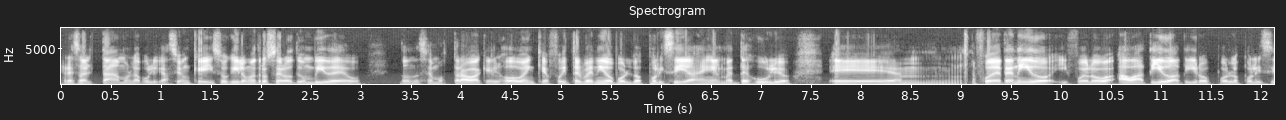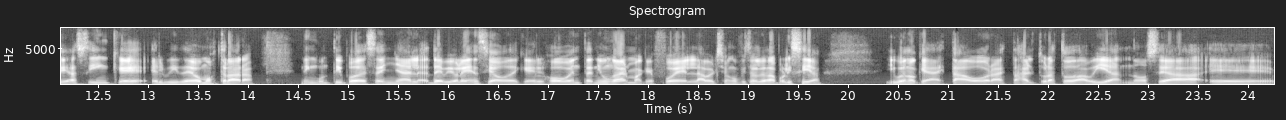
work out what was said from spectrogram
resaltamos la publicación que hizo Kilómetro Cero de un video donde se mostraba que el joven que fue intervenido por dos policías en el mes de julio eh, fue detenido y fue luego abatido a tiros por los policías sin que el video mostrara ningún tipo de señal de violencia o de que el joven tenía un arma, que fue la versión oficial de la policía y bueno, que a esta hora, a estas alturas todavía no se ha eh,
